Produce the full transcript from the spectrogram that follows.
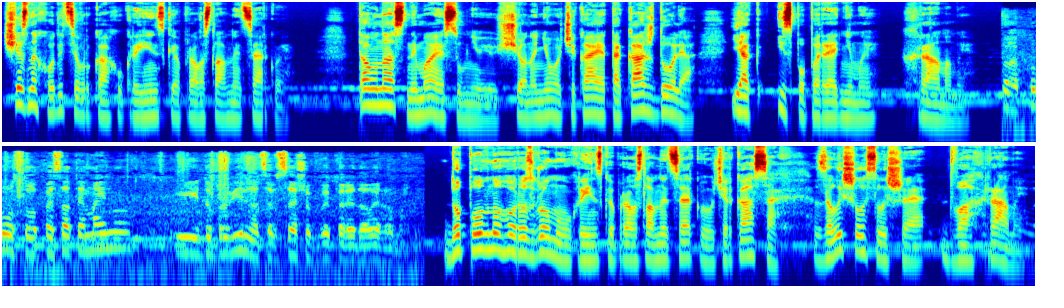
ще знаходиться в руках Української православної церкви. Та у нас немає сумнівів, що на нього чекає така ж доля, як і з попередніми храмами. Просто описати майно і добровільно це все, щоб ви передали громаді. До повного розгрому Української православної церкви у Черкасах залишилось лише два храми.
